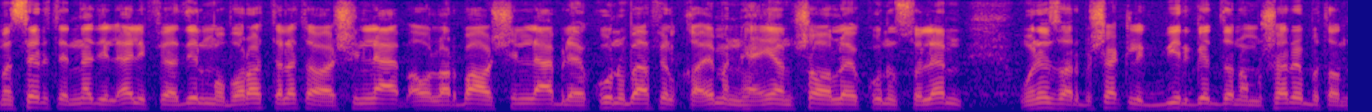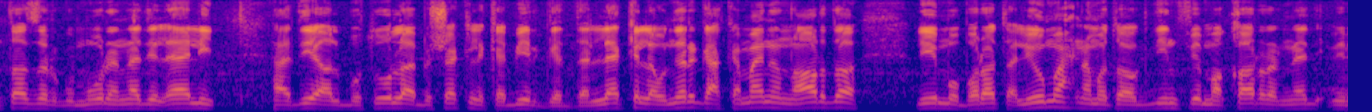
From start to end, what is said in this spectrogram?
مسيرة النادي الأهلي في هذه المباراة. 23 لاعب أو ال 24 لاعب اللي يكونوا بقى في القائمة النهائية إن شاء الله. يكونوا سلام ونظهر بشكل كبير جدا ومشرف بتنتظر جمهور النادي الأهلي هذه البطولة بشكل كبير جدا. لكن لو نرجع كمان النهارده لمباراة اليوم إحنا متواجدين في مقر النادي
